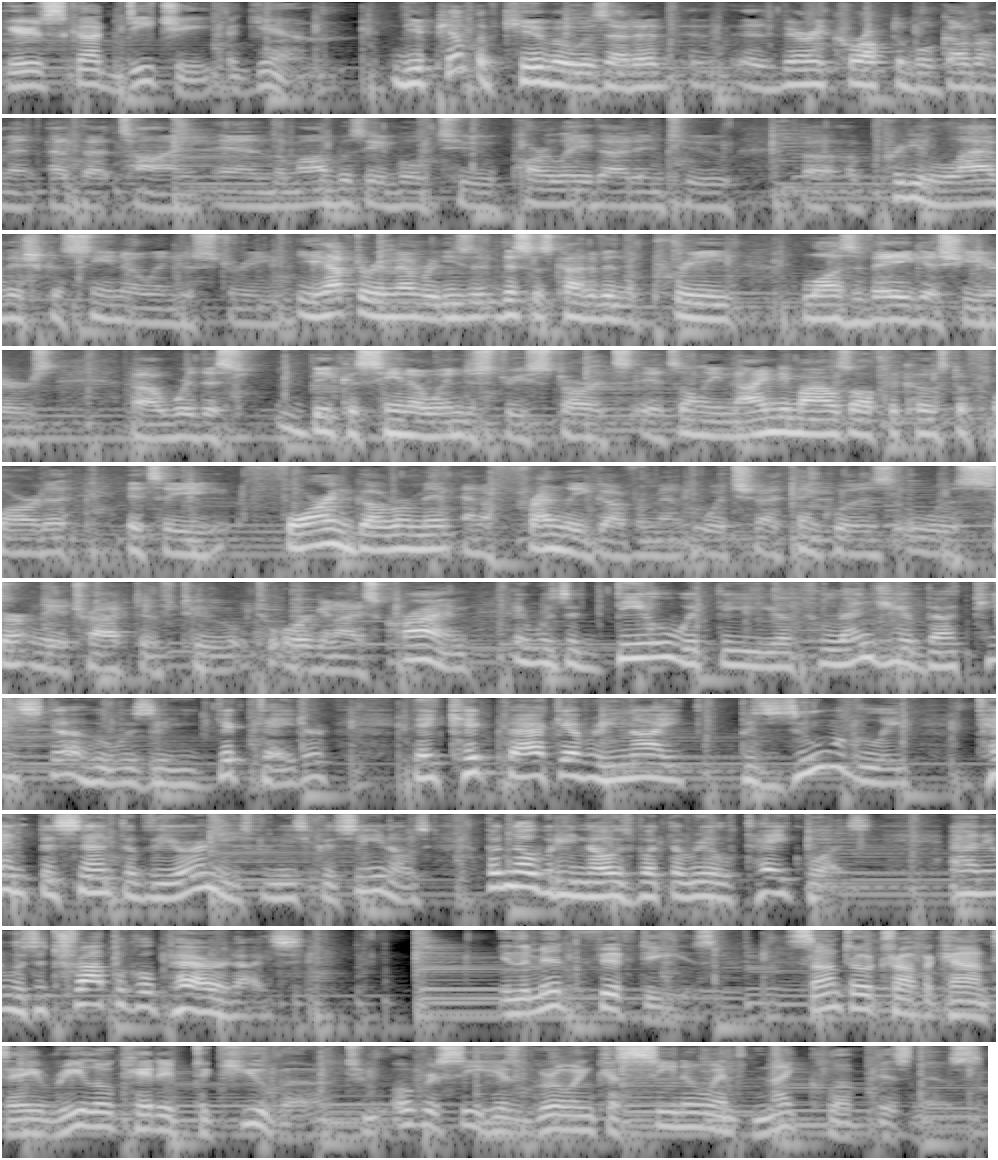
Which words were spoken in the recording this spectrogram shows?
Here's Scott Deitche again. The appeal of Cuba was that it a very corruptible government at that time, and the mob was able to parlay that into a, a pretty lavish casino industry. You have to remember these are, this is kind of in the pre-Las Vegas years uh, where this big casino industry starts. It's only 90 miles off the coast of Florida. It's a foreign government and a friendly government, which I think was was certainly attractive to, to organized crime. It was a deal with the uh, Batista, who was a dictator. They kicked back every night, presumably 10% of the earnings from these casinos, but nobody knows what the real take was. And it was a tropical paradise. In the mid 50s, Santo Trafficante relocated to Cuba to oversee his growing casino and nightclub business.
